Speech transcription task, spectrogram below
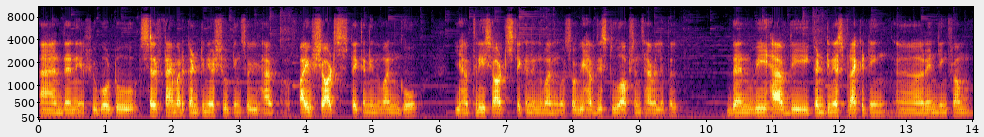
And then if you go to self timer continuous shooting so you have five shots taken in one go you have three shots taken in one go. So we have these two options available then we have the continuous bracketing uh, ranging from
